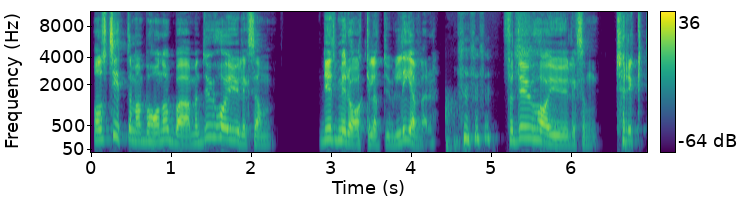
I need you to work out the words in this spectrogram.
Och så tittar man på honom och bara, men du har ju liksom, det är ett mirakel att du lever. För du har ju liksom tryckt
